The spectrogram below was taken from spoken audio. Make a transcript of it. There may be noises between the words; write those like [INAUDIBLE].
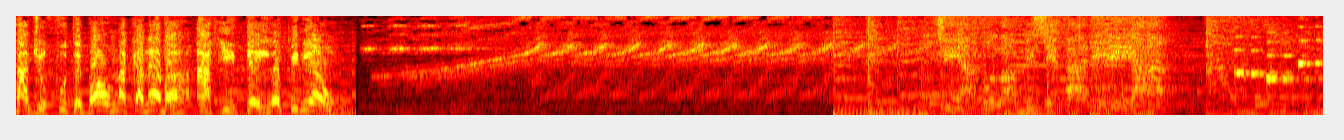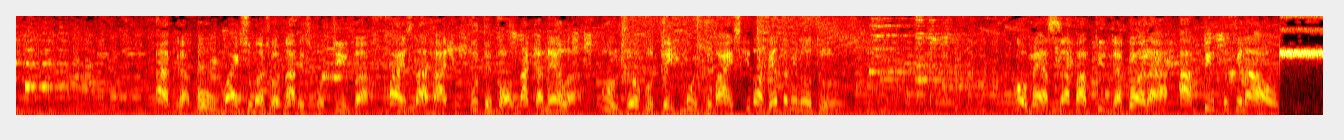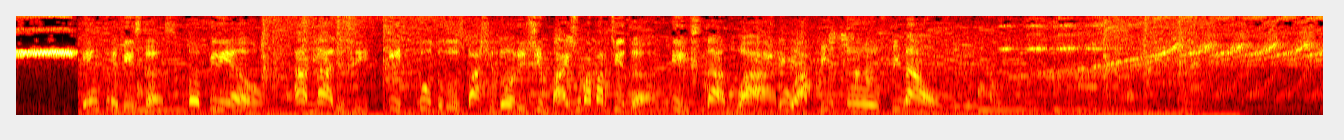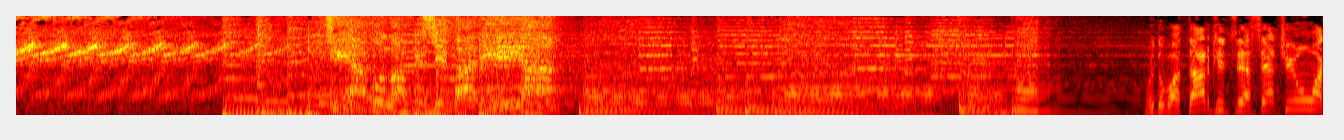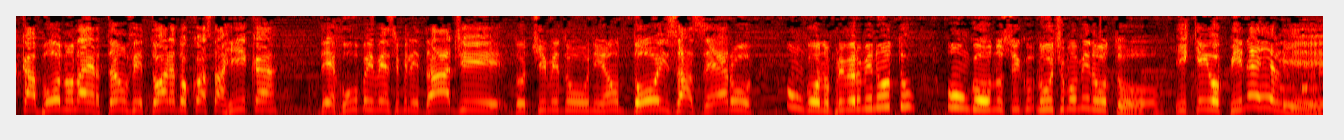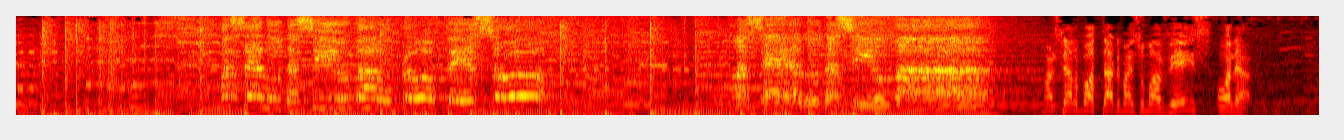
Rádio Futebol na Canela. Aqui tem opinião. Tiago Lopes de Faria. Acabou mais uma jornada esportiva, mas na Rádio Futebol na Canela, o jogo tem muito mais que 90 minutos. Começa a partir de agora, apito final. Entrevistas, opinião, análise e tudo dos bastidores de mais uma partida. Está no ar o apito final. Tiago Lopes de Faria. Muito boa tarde, 17 1 acabou no Laertão, vitória do Costa Rica, derruba a invencibilidade do time do União 2 a 0, um gol no primeiro minuto, um gol no, no último minuto. E quem opina é ele. Marcelo da Silva, o professor. Marcelo da Silva. Marcelo, boa tarde mais uma vez. Olha,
